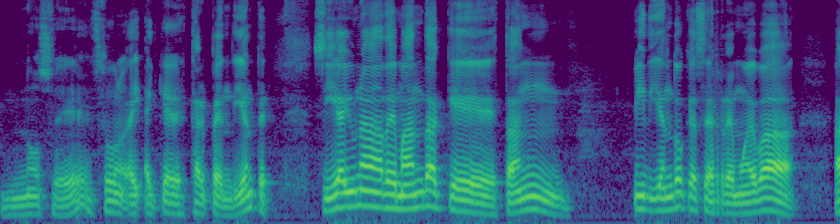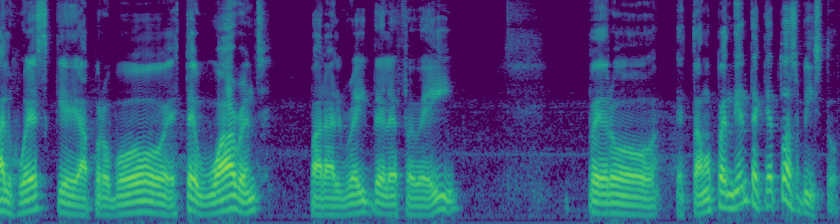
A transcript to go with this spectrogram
no sé, eso hay, que estar pendiente. Sí hay una demanda que están pidiendo que se remueva al juez que aprobó este warrant para el raid del FBI. Pero estamos pendientes. ¿Qué tú has visto?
